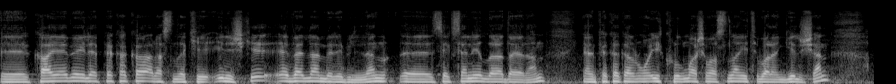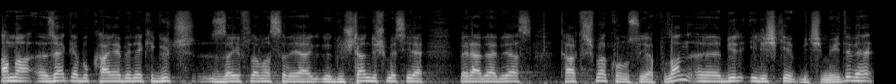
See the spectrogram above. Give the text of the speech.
E, KYB ile PKK arasındaki ilişki evvelden beri bilinen e, 80'li yıllara dayanan yani PKK'nın o ilk kurulma aşamasından itibaren gelişen ama özellikle bu KYB'deki güç zayıflaması veya güçten düşmesiyle beraber biraz tartışma konusu yapılan e, bir ilişki biçimiydi ve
